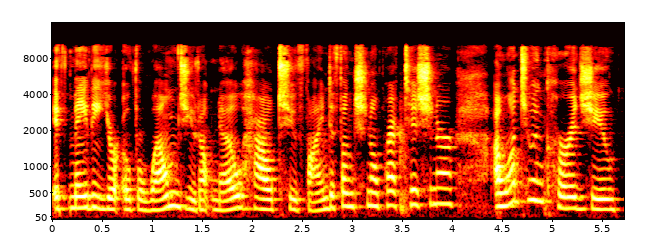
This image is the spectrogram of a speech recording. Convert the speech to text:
if maybe you're overwhelmed, you don't know how to find a functional practitioner, I want to encourage you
